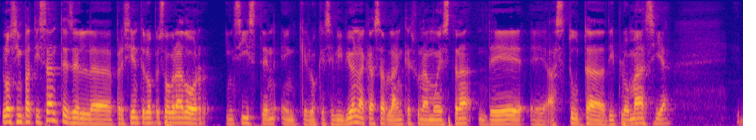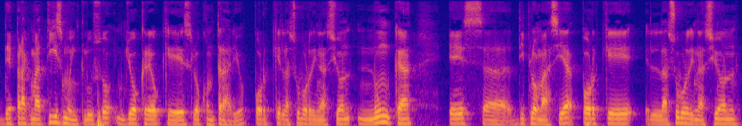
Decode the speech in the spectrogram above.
Los simpatizantes del eh, presidente López Obrador insisten en que lo que se vivió en la Casa Blanca es una muestra de eh, astuta diplomacia, de pragmatismo incluso. Yo creo que es lo contrario, porque la subordinación nunca es ah, diplomacia porque la subordinación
